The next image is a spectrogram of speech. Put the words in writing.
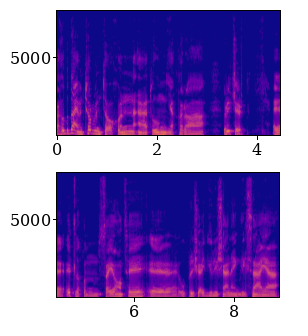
أخذ بدايم توربن توخن آتوم يقرأ. ريتشارد إتلخن سياطة وبريشايد يوليشانا إنجليسايا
